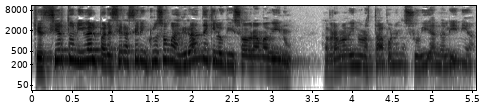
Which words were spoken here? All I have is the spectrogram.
que en cierto nivel pareciera ser incluso más grande que lo que hizo Abraham Avinu. Abraham Avinu no estaba poniendo su vida en la línea.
